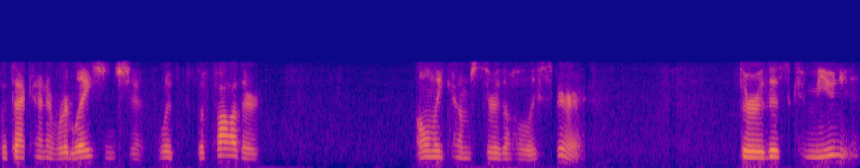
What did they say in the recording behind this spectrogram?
With that kind of relationship with the Father only comes through the Holy Spirit. Through this communion.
